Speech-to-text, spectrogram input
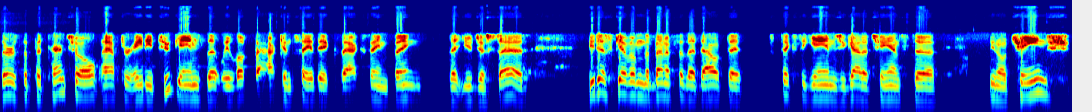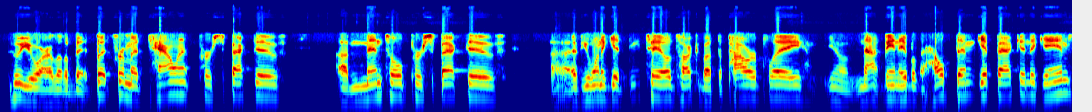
there's the potential after 82 games that we look back and say the exact same thing that you just said. You just give them the benefit of the doubt that 60 games, you got a chance to, you know, change who you are a little bit. But from a talent perspective, a mental perspective, uh, if you want to get detailed, talk about the power play, you know, not being able to help them get back into games.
